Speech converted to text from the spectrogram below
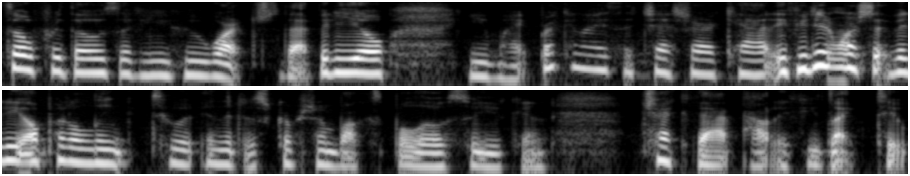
So for those of you who watched that video, you might recognize the Cheshire Cat. If you didn't watch that video, I'll put a link to it in the description box below so you can check that out if you'd like to.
